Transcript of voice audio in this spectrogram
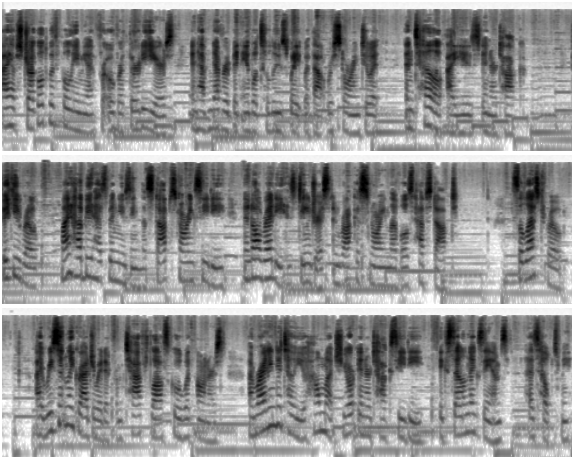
I have struggled with bulimia for over 30 years and have never been able to lose weight without restoring to it until I used InnerTalk. Vicky wrote, My hubby has been using the Stop Snoring CD and already his dangerous and raucous snoring levels have stopped. Celeste wrote, I recently graduated from Taft Law School with honors. I'm writing to tell you how much your InnerTalk CD, Excel in Exams, has helped me.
